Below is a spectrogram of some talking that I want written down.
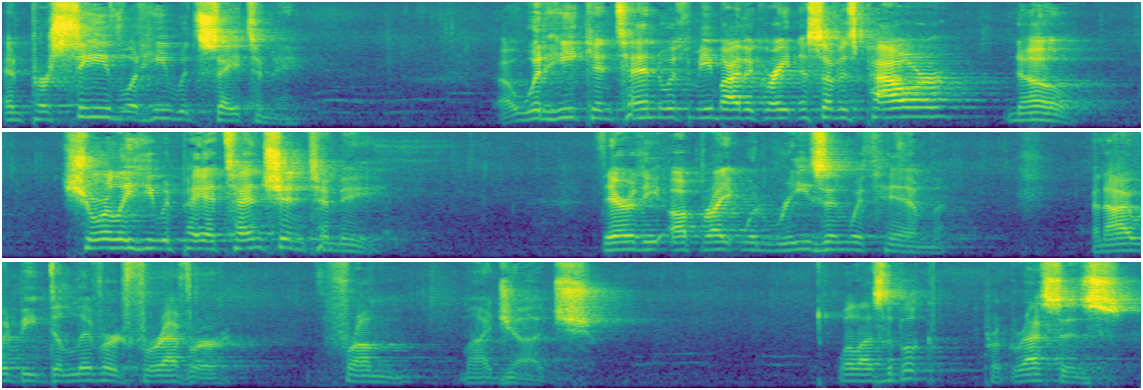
and perceive what he would say to me. Uh, would he contend with me by the greatness of his power? No. Surely he would pay attention to me. There the upright would reason with him, and I would be delivered forever from my judge. Well, as the book progresses,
